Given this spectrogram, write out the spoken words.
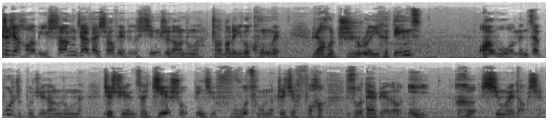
这就好比商家在消费者的心智当中啊找到了一个空位，然后植入了一颗钉子，而我们在不知不觉当中呢就选择接受并且服从了这些符号所代表的意义和行为导向。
